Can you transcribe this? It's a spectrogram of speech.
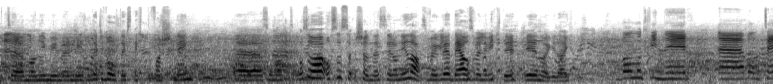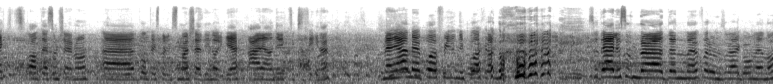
at man gir mye mer midler til voldtektsetterforskning. Eh, sånn at, også, også skjønnhetsironi, da, selvfølgelig. Det er også veldig viktig i Norge i dag. Vold mot kvinner, eh, voldtekt og alt det som skjer nå. Eh, Voldtektsbølgen som har skjedd i Norge, er en av de viktigste tingene. Men jeg er med på Free the Nipple akkurat nå. Så det er liksom eh, den eh, parolen som jeg går med nå.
